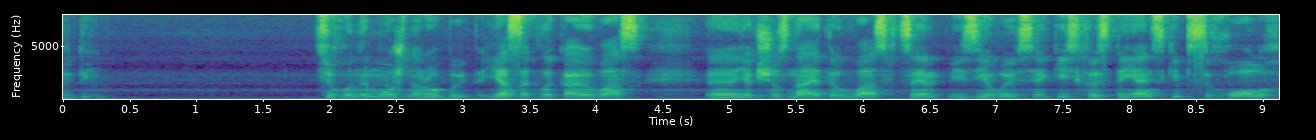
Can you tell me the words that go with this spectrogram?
людині. Цього не можна робити. Я закликаю вас, е, якщо знаєте, у вас в церкві з'явився якийсь християнський психолог,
